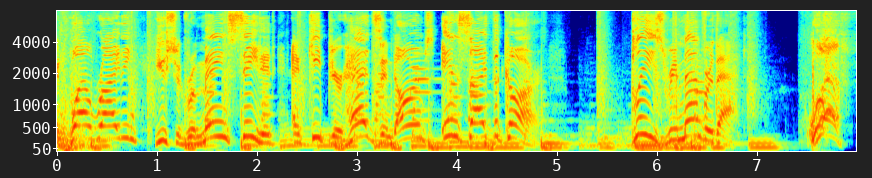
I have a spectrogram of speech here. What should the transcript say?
And while riding, you should remain seated and keep your heads and arms inside the car. Please remember that. Woof!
